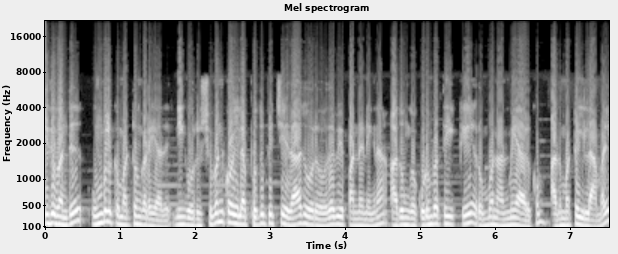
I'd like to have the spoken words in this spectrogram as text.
இது வந்து உங்களுக்கு மட்டும் கிடையாது. நீங்க ஒரு சிவன் கோயிலை புதுப்பிச்சு ஏதாவது ஒரு உதவி பண்ணினீங்கன்னா அது உங்க குடும்பத்துக்கே ரொம்ப நன்மையா இருக்கும். அது மட்டும் இல்லாமல்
